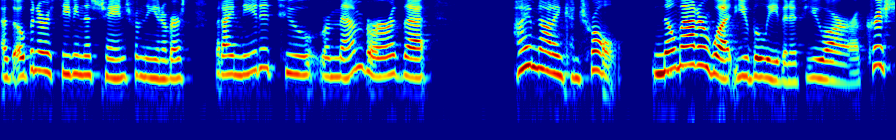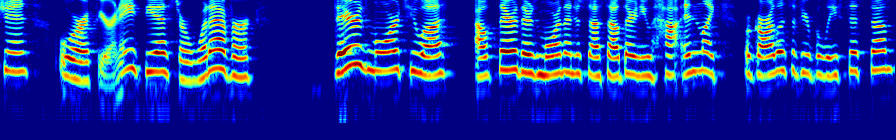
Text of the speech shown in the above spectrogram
I was open to receiving this change from the universe, but I needed to remember that I am not in control. No matter what you believe in, if you are a Christian or if you're an atheist or whatever, there's more to us out there. There's more than just us out there. And you have, and like, regardless of your belief system,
